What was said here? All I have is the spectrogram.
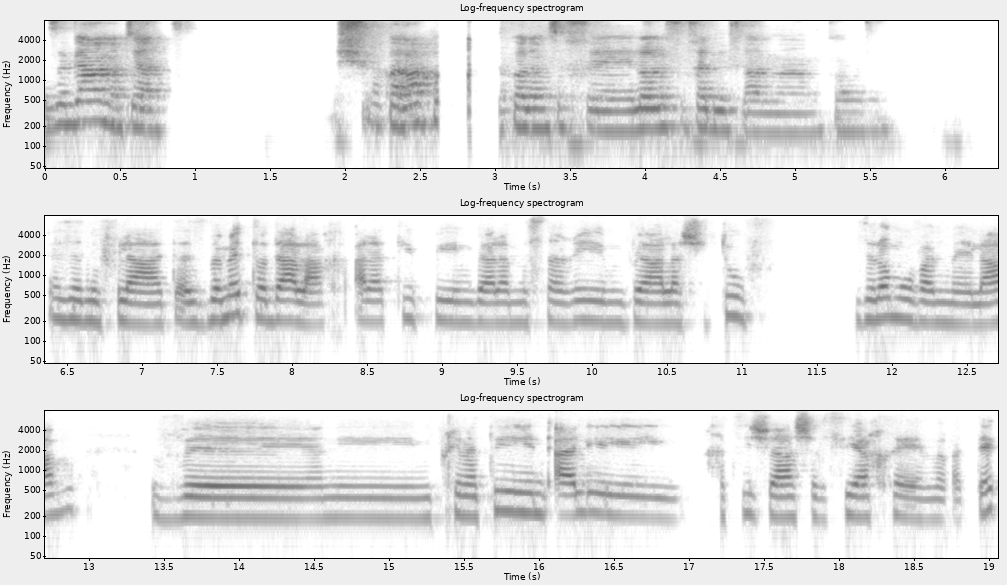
זה גם, את יודעת, פרה פה, קודם צריך uh, לא לפחד בכלל מהמקום הזה. איזה נפלאת. אז באמת תודה לך על הטיפים ועל המסרים ועל השיתוף. זה לא מובן מאליו. ואני, מבחינתי, היה לי חצי שעה של שיח uh, מרתק,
